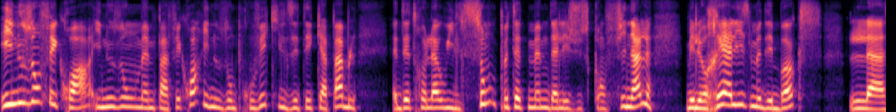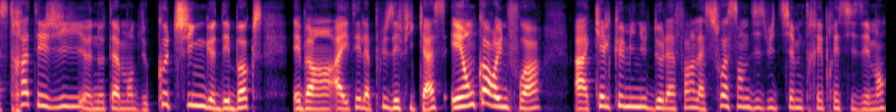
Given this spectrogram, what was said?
Et ils nous ont fait croire, ils nous ont même pas fait croire, ils nous ont prouvé qu'ils étaient capables d'être là où ils sont, peut-être même d'aller jusqu'en finale. Mais le réalisme des box, la stratégie notamment du coaching des box, eh ben, a été la plus efficace. Et encore une fois, à quelques minutes de la fin, la 78e très précisément,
